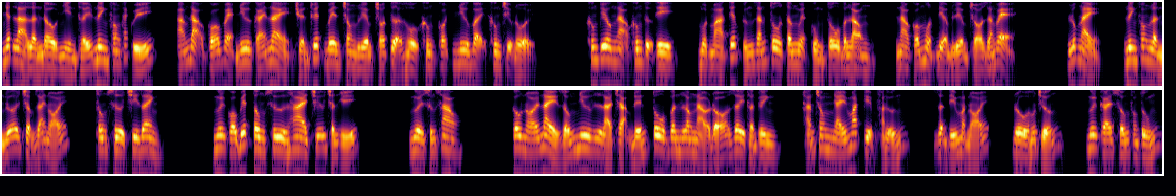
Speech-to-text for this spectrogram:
Nhất là lần đầu nhìn thấy ninh phong khách quý, ám đạo có vẻ như cái này truyền thuyết bên trong liếm chó tựa hồ không có như vậy không chịu nổi. Không tiêu ngạo không tự ti, một mà tiếp cứng rắn tô tâm nguyện cùng tô vân long, nào có một điểm liếm chó dáng vẻ. Lúc này, ninh phong lần nữa chậm rãi nói, tông sư chi danh, ngươi có biết tông sư hai chữ trần ý? Ngươi xứng sao? Câu nói này giống như là chạm đến tô vân long nào đó dây thần kinh, hắn trong nháy mắt kịp phản ứng dẫn tí mặt nói, đồ hông trướng, ngươi cái sống phong túng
